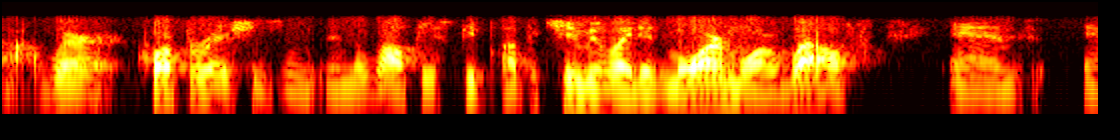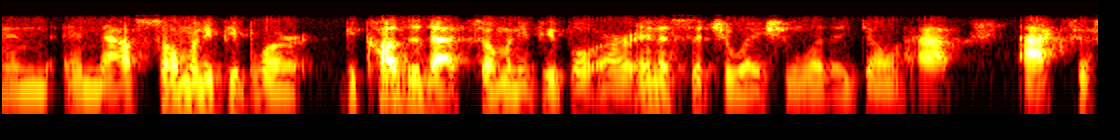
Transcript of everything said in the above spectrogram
uh, where corporations and, and the wealthiest people have accumulated more and more wealth and and and now so many people are because of that so many people are in a situation where they don't have access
